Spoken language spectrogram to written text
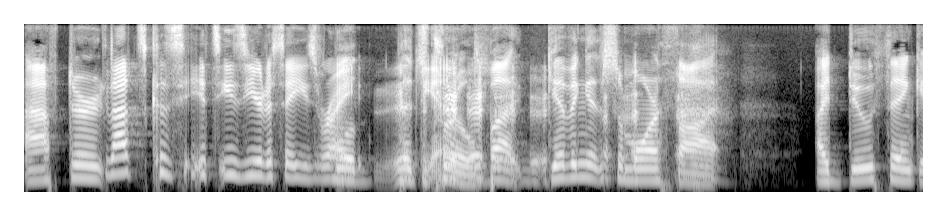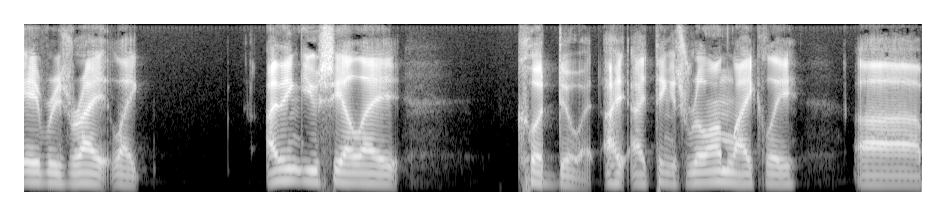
after That's because it's easier to say he's right. Well, it's the end. true, but giving it some more thought, I do think Avery's right. Like, I think UCLA could do it. I, I think it's real unlikely. Uh,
